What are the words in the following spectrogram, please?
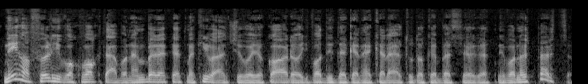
Néha fölhívok vaktában embereket, mert kíváncsi vagyok arra, hogy vadidegenekkel el tudok-e beszélgetni. Van öt perce?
